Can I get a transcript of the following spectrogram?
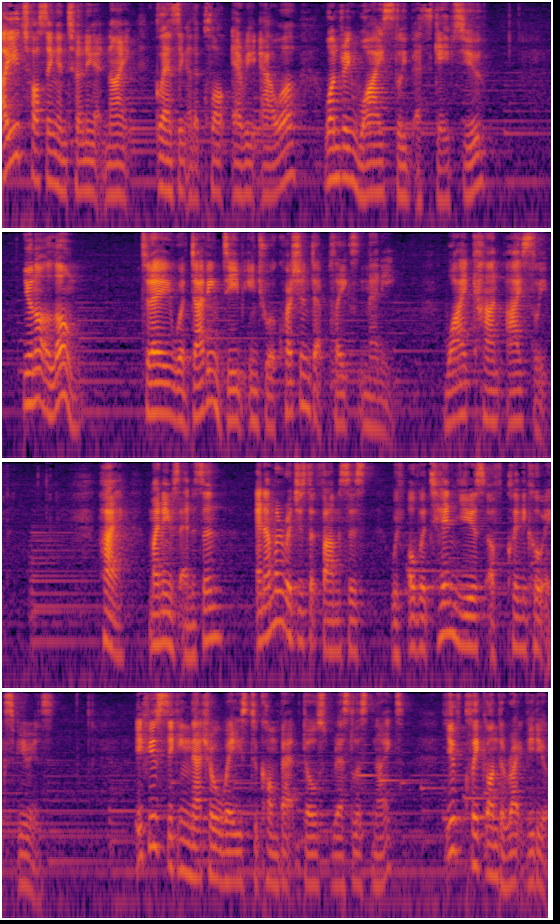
Are you tossing and turning at night, glancing at the clock every hour, wondering why sleep escapes you? You're not alone. Today, we're diving deep into a question that plagues many Why can't I sleep? Hi, my name is Anderson, and I'm a registered pharmacist with over 10 years of clinical experience. If you're seeking natural ways to combat those restless nights, you've clicked on the right video.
